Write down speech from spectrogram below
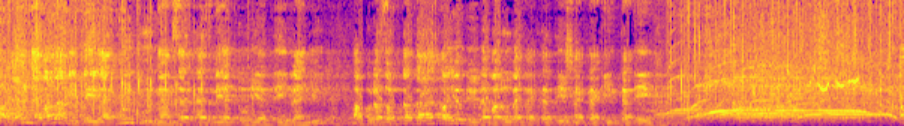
Ha lenne valamiféle kultúrnemzethez méltó értékrendjük, akkor az oktatást a jövőbe való befektetésnek tekintenék. Ha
